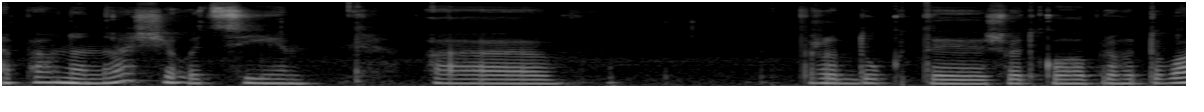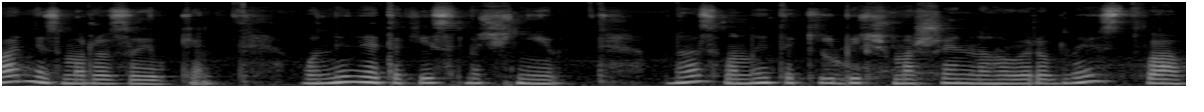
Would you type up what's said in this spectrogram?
Напевно, наші оці е, продукти швидкого приготування з морозилки, вони не такі смачні. У нас вони такі більш машинного виробництва.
